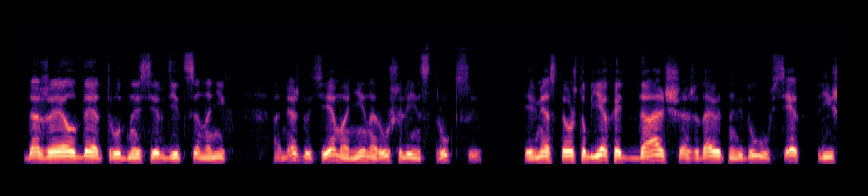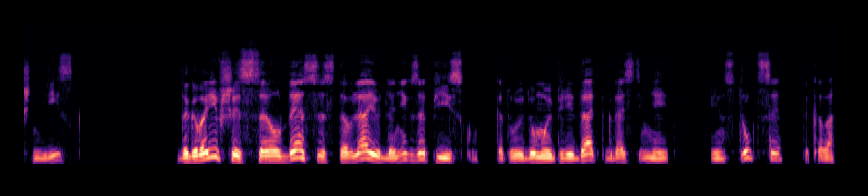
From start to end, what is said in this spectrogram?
Даже ЛД трудно сердиться на них, а между тем они нарушили инструкцию, и вместо того, чтобы ехать дальше, ожидают на виду у всех лишний риск. Договорившись с ЛД, составляю для них записку, которую думаю передать, когда стемнеет. Инструкция такова.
